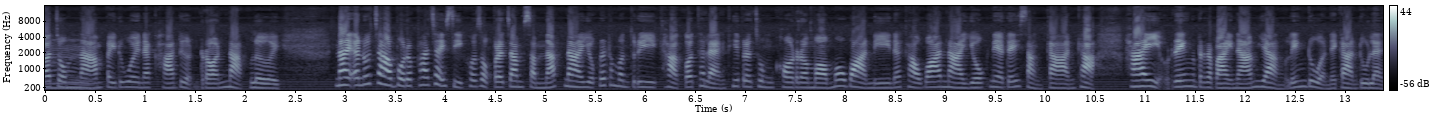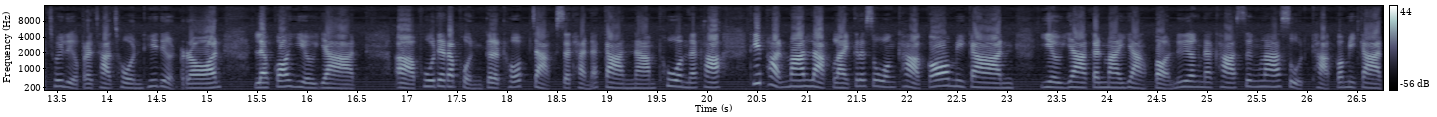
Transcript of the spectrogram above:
ก็จมน้ำไปด้วยนะคะ เดือดร้อนหนักเลย นายอนุชาบุรพชัยศรีโฆษกประจำสำนักนายกรัฐมนตรีค่ะ ก็แถลงที่ประชุมคอรมอเมื่อวานนี้นะคะ ว่านายกเนี่ยได้สั่งการค่ะ ให้เร่งระบายน้ำอย่างเร่งด่วนในการดูแลช่วยเหลือประชาชนที่เดือดร้อน แล้วก็เยียวยาอ่าผู้ได้รับผลกระทบจากสถานการณ์น้ำท่วมนะคะ ที่ผ่านมาหลากหลายกระทรวงค่ะ ก็มีการเยียวยากันมาอย่างต่อเนื่องนะคะ ซึ่งล่าสุดค่ะก็มีการ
